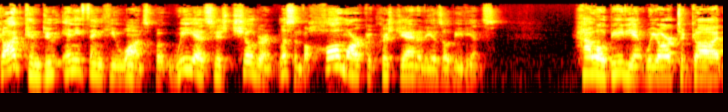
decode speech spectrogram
God can do anything he wants, but we as his children, listen, the hallmark of Christianity is obedience. How obedient we are to God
